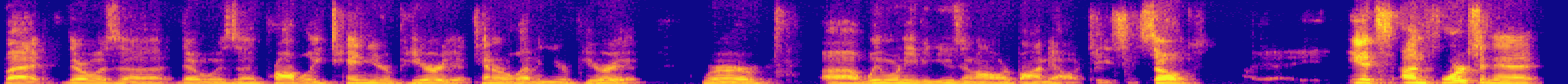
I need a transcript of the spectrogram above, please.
But there was a there was a probably 10 year period, 10 or 11 year period where uh, we weren't even using all our bond allocations. So it's unfortunate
